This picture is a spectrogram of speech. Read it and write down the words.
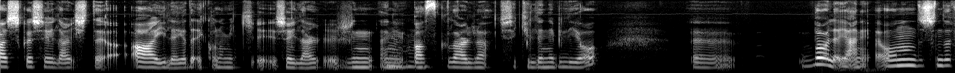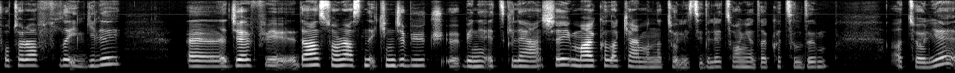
başka şeyler işte aile ya da ekonomik e, şeylerin hani hı hı. baskılarla şekillenebiliyor. Ee, böyle yani onun dışında fotoğrafla ilgili e, Jeffrey'den sonra aslında ikinci büyük e, beni etkileyen şey Michael Ackerman'ın atölyesiydi. Letonya'da katıldığım atölye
